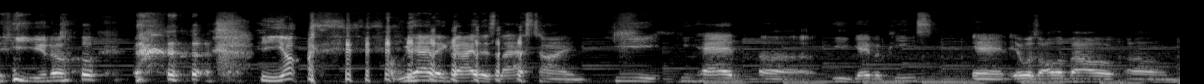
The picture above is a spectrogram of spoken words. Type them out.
you know? yep. we had a guy this last time he he had uh, he gave a piece, and it was all about um,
